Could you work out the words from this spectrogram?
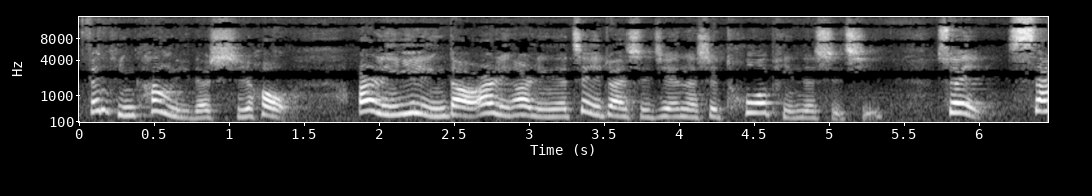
分庭抗礼的时候。二零一零到二零二零的这一段时间呢，是脱贫的时期，所以三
